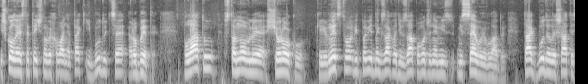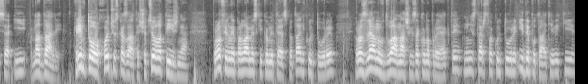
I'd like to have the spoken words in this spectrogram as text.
і школи естетичного виховання, так і будуть це робити. Плату встановлює щороку керівництво відповідних закладів за погодженням місцевою владою. Так буде лишатися і надалі. Крім того, хочу сказати, що цього тижня профільний парламентський комітет з питань культури розглянув два наших законопроекти Міністерства культури і депутатів, які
